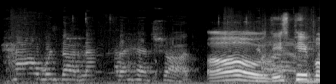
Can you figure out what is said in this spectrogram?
How was that not a headshot? Oh, these people.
